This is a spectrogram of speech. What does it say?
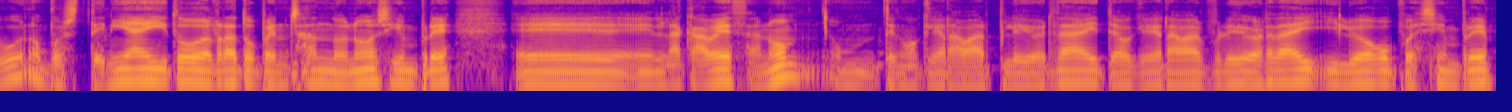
bueno, pues tenía ahí todo el rato pensando, ¿no? Siempre eh, en la cabeza, ¿no? Tengo que grabar Play or Die, tengo que grabar Play or Die y luego pues siempre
